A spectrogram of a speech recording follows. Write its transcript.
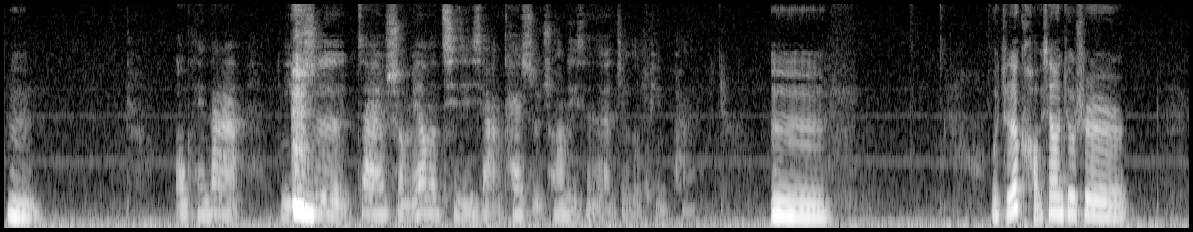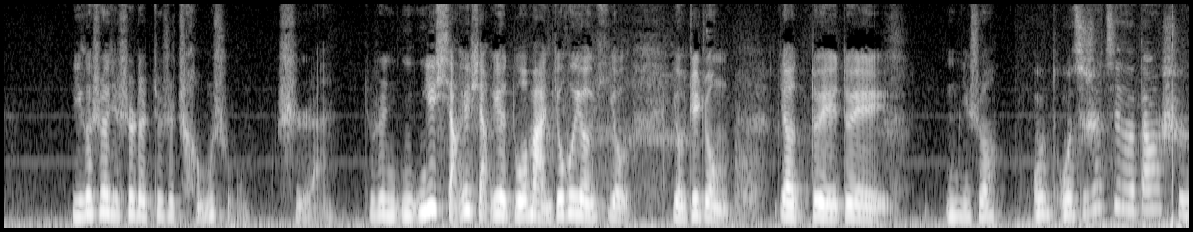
嗯。OK，那 你是在什么样的契机下开始创立现在这个品牌？嗯，我觉得好像就是一个设计师的，就是成熟使然，就是你你想越想越多嘛，你就会有有有这种要对对，嗯你说，我我其实记得当时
